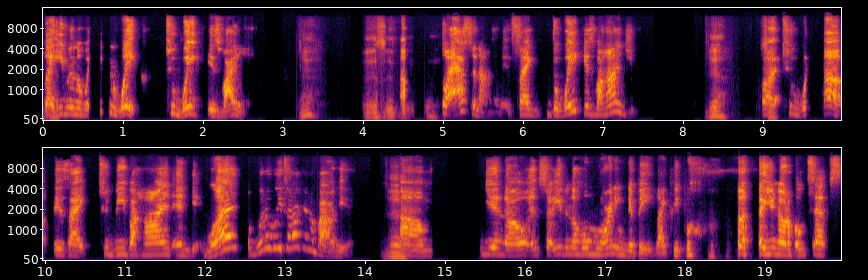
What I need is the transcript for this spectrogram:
Like yeah. even the way even wake, to wake is violent. Yeah. It's, it, um, so asinine. It's like the wake is behind you. Yeah. But so, to wake up is like to be behind and get what? What are we talking about here? Yeah. Um, you know, and so even the whole morning debate, like people, you know, the hoteps,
